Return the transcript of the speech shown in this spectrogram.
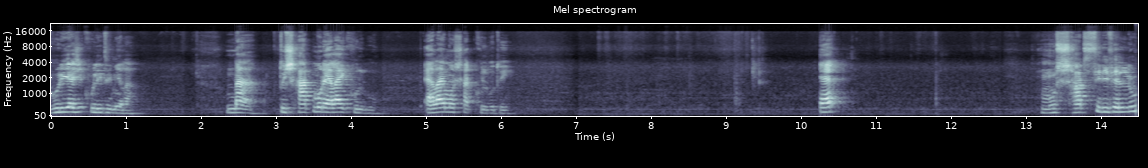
ঘুরি আসি খুলি তুই মেলা। না, তুই শার্ট মোর এলাই খুলবো। এলাই মোর শার্ট খুলবো তুই। এ? মোর শার্ট সিঁড়ি ফেললু।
